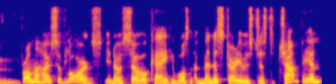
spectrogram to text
mm. from the House of Lords. You know, so okay, he wasn't a minister, he was just a champion.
